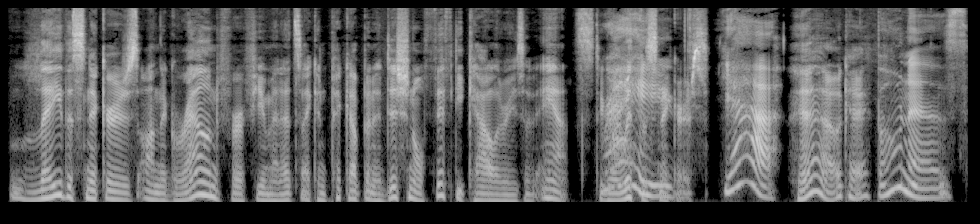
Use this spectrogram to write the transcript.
lay the Snickers on the ground for a few minutes, I can pick up an additional 50 calories of ants to go with the Right. Snickers. Yeah, Yeah, okay. bonus.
